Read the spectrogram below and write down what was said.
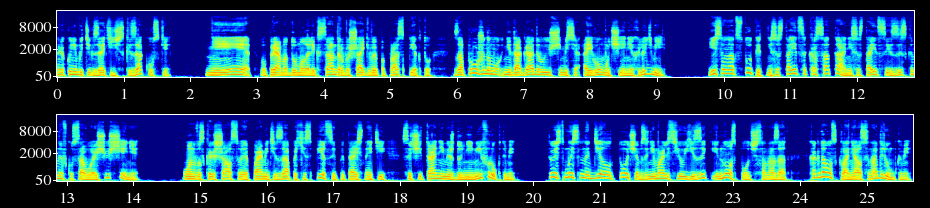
на какой-нибудь экзотической закуске. «Нет», — упрямо думал Александр, вышагивая по проспекту, запруженному недогадывающимися о его мучениях людьми. Если он отступит, не состоится красота, не состоится изысканное вкусовое ощущение. Он воскрешал в своей памяти запахи специй, пытаясь найти сочетание между ними и фруктами. То есть мысленно делал то, чем занимались его язык и нос полчаса назад, когда он склонялся над рюмками.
